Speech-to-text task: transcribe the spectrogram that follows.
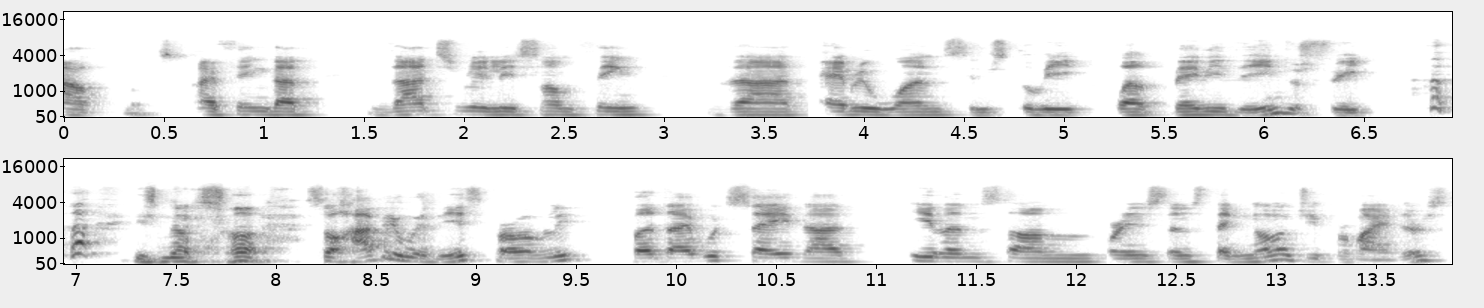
outputs. I think that that's really something that everyone seems to be well maybe the industry is not so so happy with this probably but i would say that even some for instance technology providers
